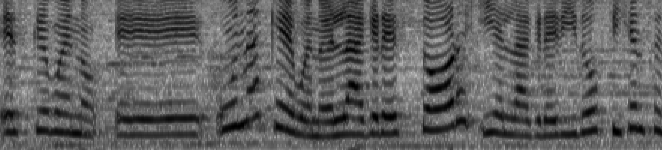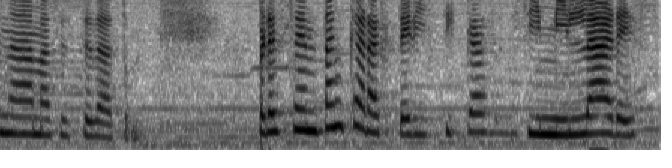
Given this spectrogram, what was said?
es que bueno, eh, una que bueno, el agresor y el agredido, fíjense nada más este dato, presentan características similares,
